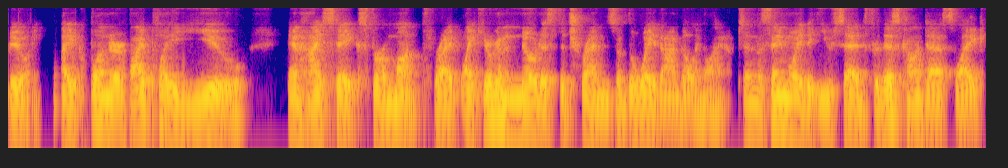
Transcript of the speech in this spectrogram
doing. Like Blender, if I play you in high stakes for a month, right? Like you're going to notice the trends of the way that I'm building lineups. In the same way that you said for this contest, like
